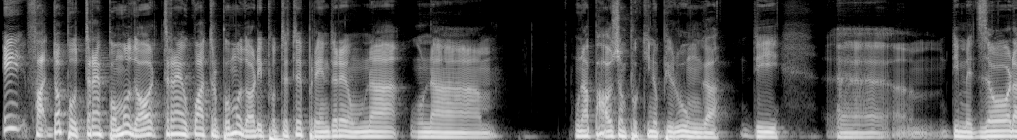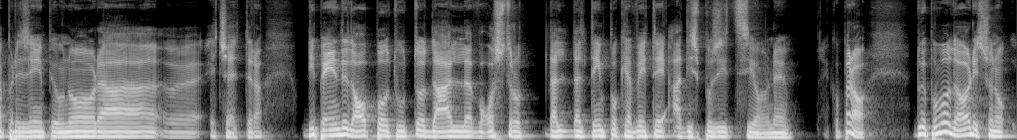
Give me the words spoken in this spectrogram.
E fa, dopo tre, pomodori, tre o quattro pomodori potete prendere una, una, una pausa un pochino più lunga di, eh, di mezz'ora, per esempio, un'ora, eh, eccetera. Dipende dopo tutto dal vostro, dal, dal tempo che avete a disposizione. Ecco, però Due pomodori sono,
